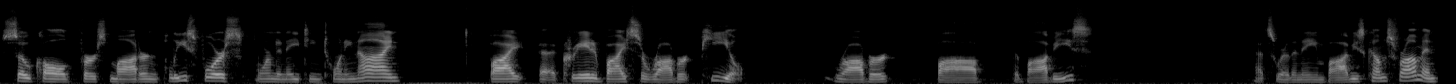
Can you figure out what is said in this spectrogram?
so called first modern police force formed in 1829 by uh, created by Sir Robert Peel. Robert Bob the Bobbies. That's where the name Bobbies comes from and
